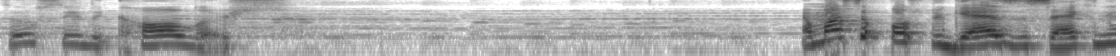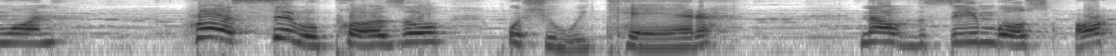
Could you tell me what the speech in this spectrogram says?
Still see the colors. Am I supposed to guess the second one? Huh, simple puzzle. What should we care? Now the symbols are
